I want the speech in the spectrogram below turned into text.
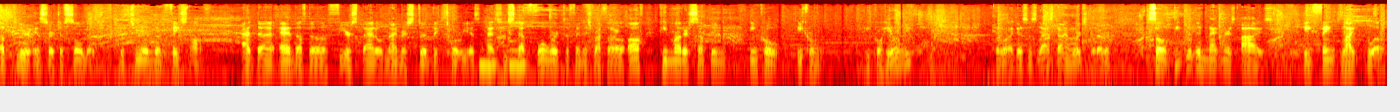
appeared in search of Soul Edge. The two of them faced off. At the end of the fierce battle, Nightmare stood victorious. As he stepped forward to finish Raphael off, he muttered something incro, incro, incoherently. Well, I guess his last dying words, whatever. So, deep within Nightmare's eyes, a faint light dwelled.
